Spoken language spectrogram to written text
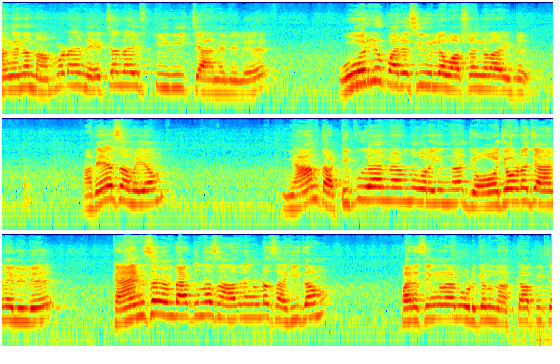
അങ്ങനെ നമ്മുടെ നേച്ചർ ലൈഫ് ടി വി ചാനലിൽ ഒരു പരസ്യമില്ല വർഷങ്ങളായിട്ട്. അതേസമയം ഞാൻ തട്ടിപ്പുകാരനാണെന്ന് പറയുന്ന ജോജോയുടെ ചാനലിൽ ക്യാൻസർ ഉണ്ടാക്കുന്ന സാധനങ്ങളുടെ സഹിതം പരസ്യങ്ങളാണ് കൊടുക്കണം നക്കാപ്പിച്ച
